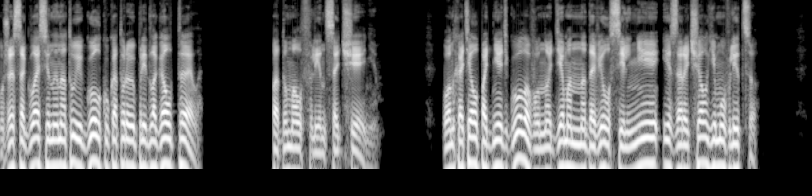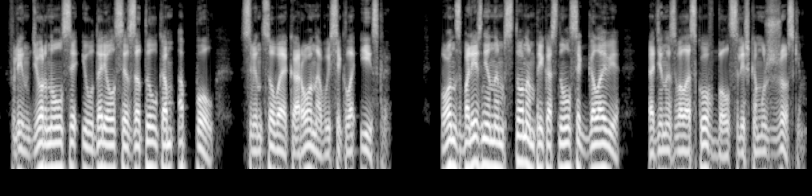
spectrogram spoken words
Уже согласен и на ту иголку, которую предлагал Тайло. Подумал Флинн с отчаянием. Он хотел поднять голову, но демон надавил сильнее и зарычал ему в лицо. Флинн дернулся и ударился затылком об пол. Свинцовая корона высекла искры. Он с болезненным стоном прикоснулся к голове. Один из волосков был слишком уж жестким.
